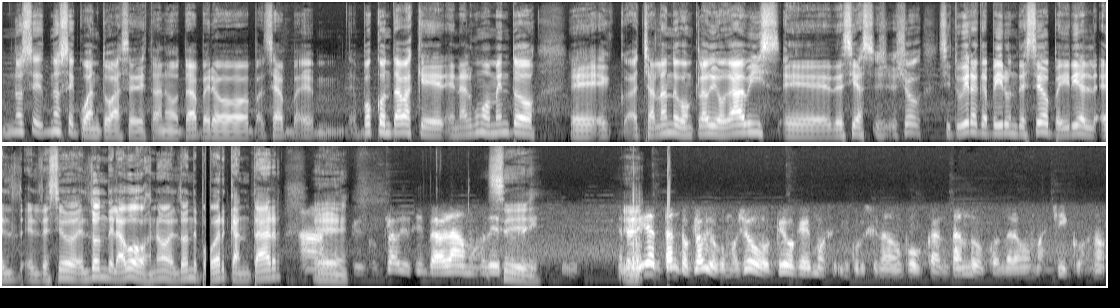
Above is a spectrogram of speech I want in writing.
no sé, no sé cuánto hace de esta nota, pero o sea, eh, vos contabas que en algún momento, eh, eh, charlando con Claudio Gavis, eh, decías, yo si tuviera que pedir un deseo, pediría el, el- el deseo, el don de la voz, ¿no? El don de poder cantar. Ah, Eh, con Claudio siempre hablábamos de eso. sí. sí, sí. En realidad, tanto Claudio como yo creo que hemos incursionado un poco cantando cuando éramos más chicos, ¿no?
